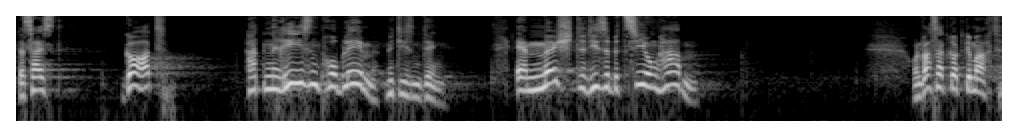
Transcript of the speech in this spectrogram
Das heißt, Gott hat ein Riesenproblem mit diesem Ding. Er möchte diese Beziehung haben. Und was hat Gott gemacht?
